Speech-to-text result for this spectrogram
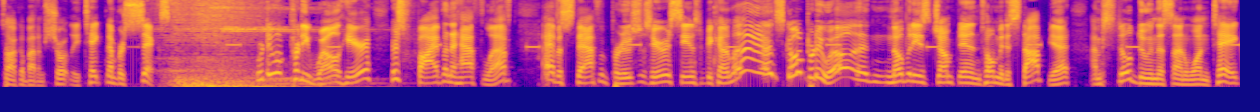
talk about them shortly. Take number six. We're doing pretty well here. There's five and a half left. I have a staff of producers here. It seems to be kind of, eh, it's going pretty well. Nobody's jumped in and told me to stop yet. I'm still doing this on one take.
